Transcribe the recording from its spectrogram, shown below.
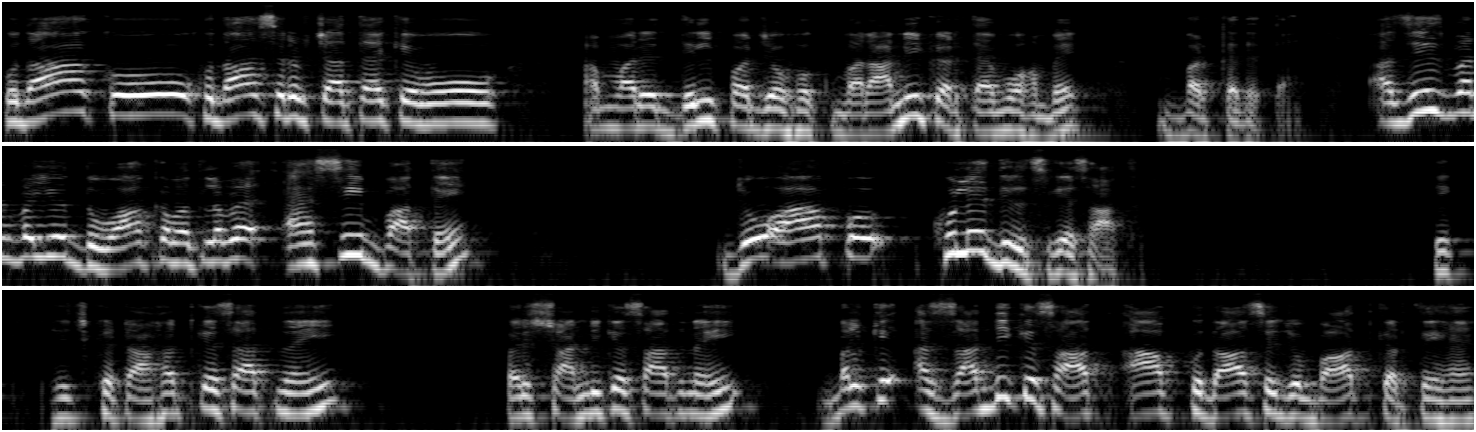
खुदा को, खुदा सिर्फ़ चाहता है कि वो हमारे दिल पर जो हुक्मरानी करता है, वो हमें बरकत देता है। अज़ीज़ बन भाइयों, दुआ का मतलब है ऐसी बातें जो आप खुले दिल के साथ हिचकटाहट के साथ नहीं, परेशानी के साथ नहीं, बल्कि आज़ादी के साथ आप खुदा से जो बात करते हैं,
